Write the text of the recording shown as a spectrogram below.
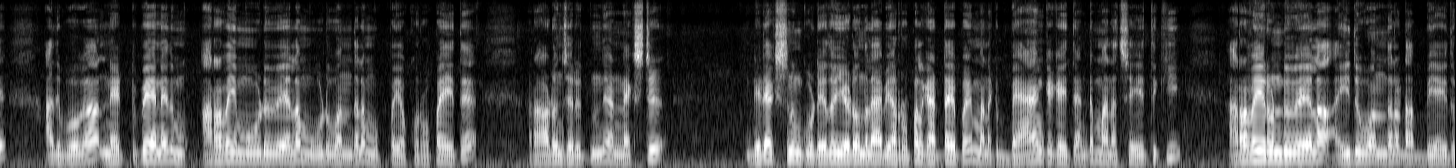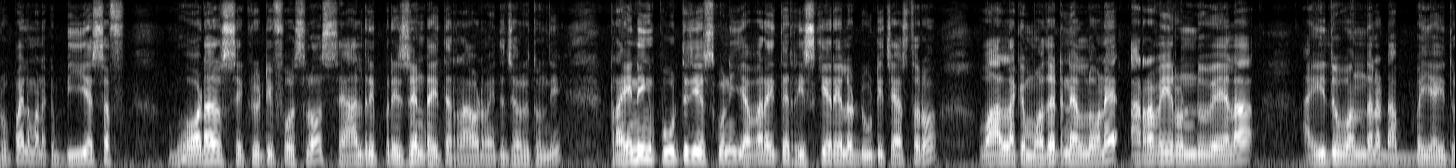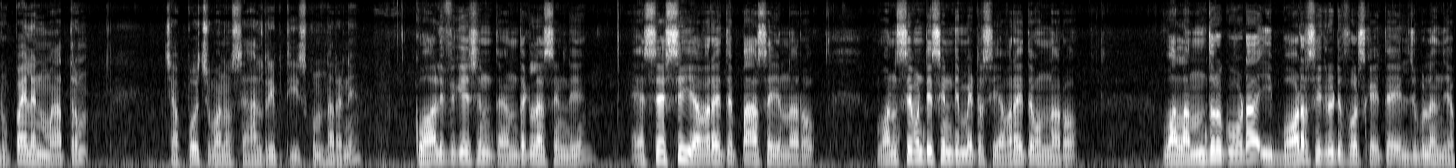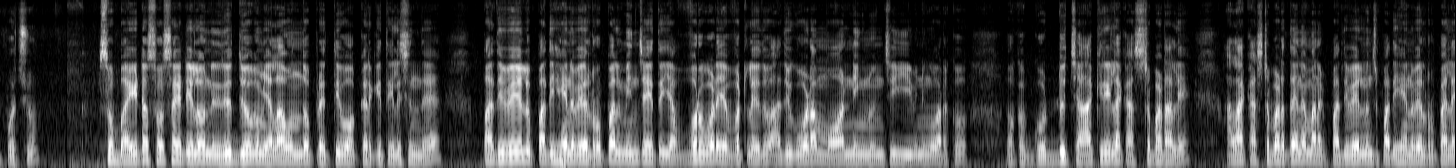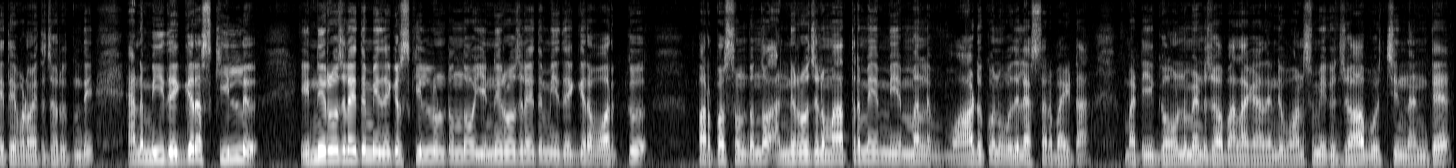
అది పోగా నెట్ పే అనేది అరవై మూడు వేల మూడు వందల ముప్పై ఒక్క రూపాయి అయితే రావడం జరుగుతుంది. అండ్ నెక్స్ట్ డిడక్షన్ ఇంకోటి ఏదో ఏడు వందల యాభై ఆరు రూపాయలు కట్ అయిపోయి మనకి బ్యాంక్కి అయితే అంటే మన చేతికి అరవై రెండు వేల ఐదు వందల డెబ్బై ఐదు రూపాయలు మనకు బీఎస్ఎఫ్ బోర్డర్ సెక్యూరిటీ ఫోర్స్లో శాలరీ ప్రెజెంట్ అయితే రావడం అయితే జరుగుతుంది. ట్రైనింగ్ పూర్తి చేసుకుని ఎవరైతే రిస్క్ ఏరియాలో డ్యూటీ చేస్తారో వాళ్ళకి మొదటి నెలలోనే అరవై రెండు వేల ఐదు వందల డెబ్బై ఐదు రూపాయలని మాత్రం చెప్పవచ్చు మనం శాలరీ తీసుకుంటున్నారని. క్వాలిఫికేషన్ టెన్త్ క్లాస్ అండి. ఎస్ఎస్సి ఎవరైతే పాస్ అయి ఉన్నారో వన్ సెవెంటీ సెంటీమీటర్స్ ఎవరైతే ఉన్నారో వాళ్ళందరూ కూడా ఈ బార్డర్ సెక్యూరిటీ ఫోర్స్కి అయితే ఎలిజిబుల్ అని చెప్పొచ్చు. సో బయట సొసైటీలో నిరుద్యోగం ఎలా ఉందో ప్రతి ఒక్కరికి తెలిసిందే. పదివేలు పదిహేను వేల రూపాయలు మించి అయితే ఎవ్వరు కూడా ఇవ్వట్లేదు. అది కూడా మార్నింగ్ నుంచి ఈవినింగ్ వరకు ఒక గొడ్డు చాకరీలా కష్టపడాలి. అలా కష్టపడితేనే మనకు పదివేల నుంచి పదిహేను వేల రూపాయలు అయితే ఇవ్వడం అయితే జరుగుతుంది. అండ్ మీ దగ్గర స్కిల్ ఎన్ని రోజులైతే మీ దగ్గర స్కిల్ ఉంటుందో ఎన్ని రోజులైతే మీ దగ్గర వర్క్ పర్పస్ ఉంటుందో అన్ని రోజులు మాత్రమే మిమ్మల్ని వాడుకొని వదిలేస్తారు బయట. బట్ ఈ గవర్నమెంట్ జాబ్ అలా కాదండి. వన్స్ మీకు జాబ్ వచ్చిందంటే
